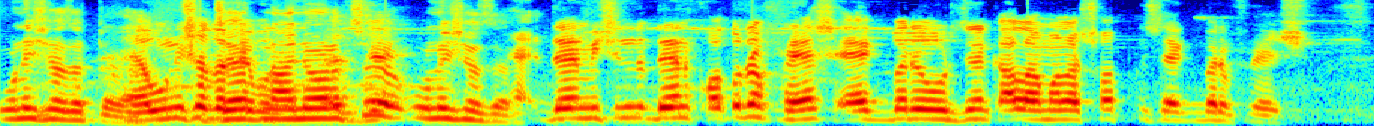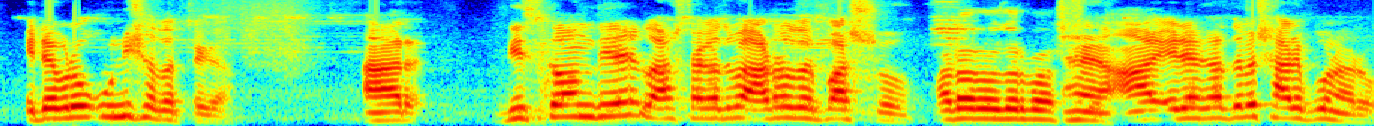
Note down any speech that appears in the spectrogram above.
উনিশ হাজার টাকা। হ্যাঁ, 19,000 জ্যাক টাকা নাইন বলছে। হচ্ছে জ্যাক- উনিশ হাজার। দেন মেশিনটা দেন কতটা ফ্রেশ একবারে অরিজিনাল কালামালা সবকিছু একবারে ফ্রেশ এটা হলো উনিশ হাজার টাকা। আর ডিসকাউন্ট দিয়ে লাস্ট টাকা যাবে আঠারো হাজার পাঁচশো। আঠারো হাজার পাঁচশো? হ্যাঁ আর এটা টাকা যাবে সাড়ে পনেরো।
